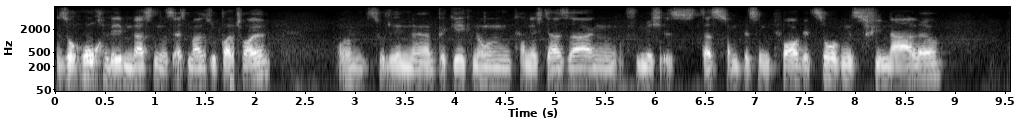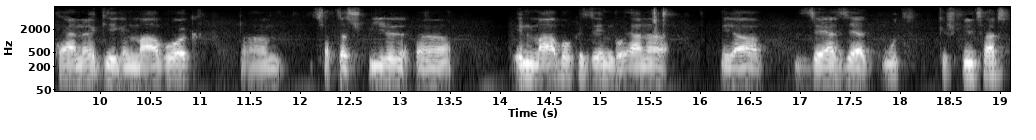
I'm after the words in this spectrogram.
so hochleben lassen. Das ist erstmal super toll. Und zu den Begegnungen kann ich da sagen, für mich ist das so ein bisschen vorgezogenes Finale. Herne gegen Marburg. Ähm, ich habe das Spiel äh, in Marburg gesehen, wo Herne ja sehr, sehr gut gespielt hat.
